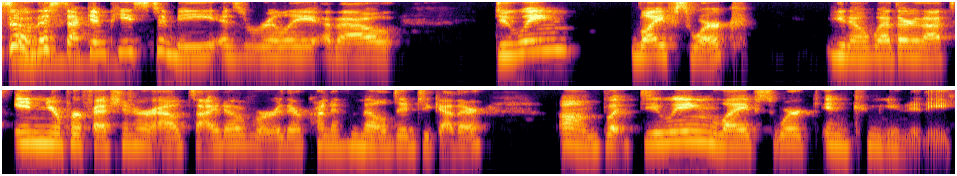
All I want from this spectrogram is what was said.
so the second mm. piece to me is really about doing life's work, you know, whether that's in your profession or outside of, or they're kind of melded together. Um, but doing life's work in community.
